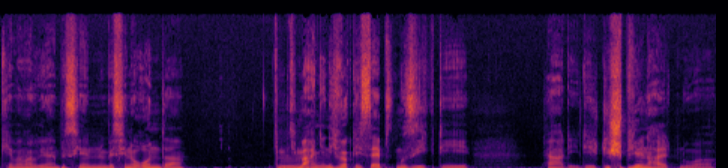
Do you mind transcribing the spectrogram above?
gehen wir mal wieder ein bisschen, ein bisschen runter. Die, die Mhm. machen ja nicht wirklich selbst Musik, die, ja, die, die, die spielen halt nur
